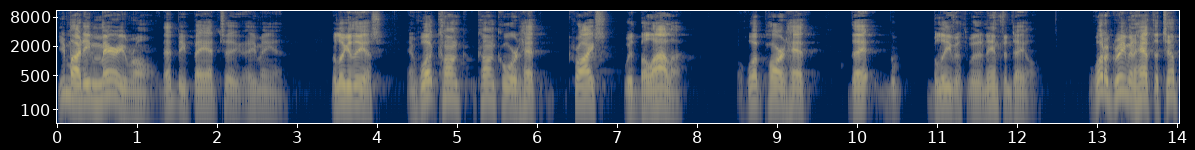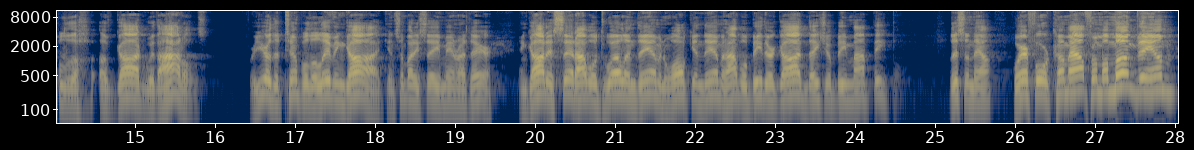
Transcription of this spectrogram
You might even marry wrong. That'd be bad too. Amen. But look at this. And what con- concord hath Christ with Belial? What part hath that believeth with an infidel? What agreement hath the temple of, the, of God with idols? For you are the temple of the living God. Can somebody say amen right there? And God has said, I will dwell in them and walk in them, and I will be their God, and they shall be my people. Listen now. Wherefore come out from among them,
